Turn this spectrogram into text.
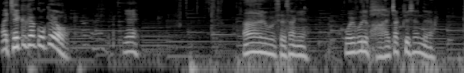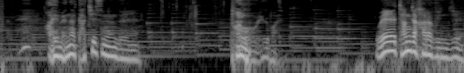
아, 제거 갖고 올게요. 예. 아이고, 세상에. 얼굴이 활짝 피셨네요. 아이, 맨날 다치 있었는데. 아유, 이거 봐세요. 왜 장작 할아버지인지.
